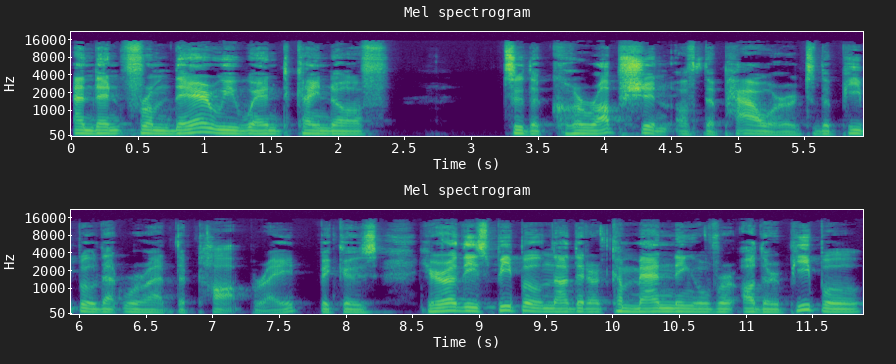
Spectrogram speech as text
And then from there, we went kind of to the corruption of the power to the people that were at the top, right? Because here are these people now that are commanding over other people.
